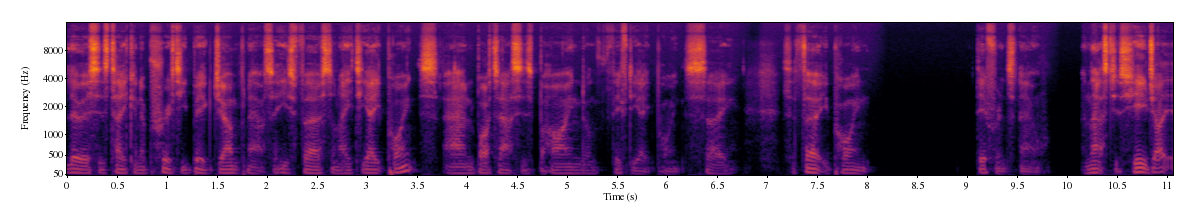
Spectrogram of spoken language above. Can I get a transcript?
Lewis has taken a pretty big jump now. So he's first on 88 points, and Bottas is behind on 58 points. So it's a 30 point difference now. And that's just huge. I,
